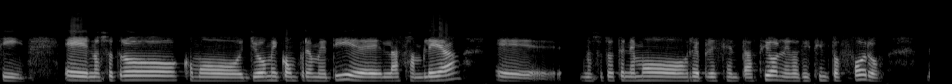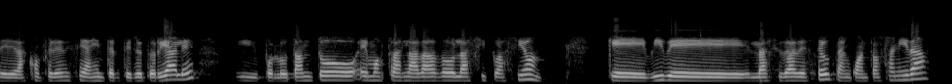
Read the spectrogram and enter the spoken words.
Sí, eh, nosotros, como yo me comprometí en la Asamblea, eh, nosotros tenemos representación en los distintos foros de las conferencias interterritoriales y por lo tanto hemos trasladado la situación que vive la ciudad de Ceuta en cuanto a sanidad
